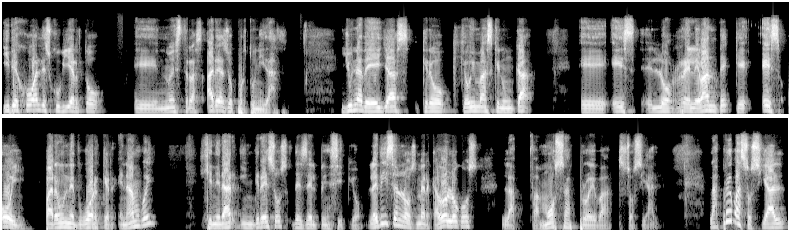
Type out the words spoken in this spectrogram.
y dejó al descubierto nuestras áreas de oportunidad. Y una de ellas, creo que hoy más que nunca, eh, es lo relevante que es hoy para un networker en Amway generar ingresos desde el principio. Le dicen los mercadólogos la famosa prueba social. La prueba social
